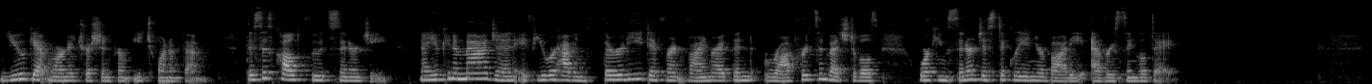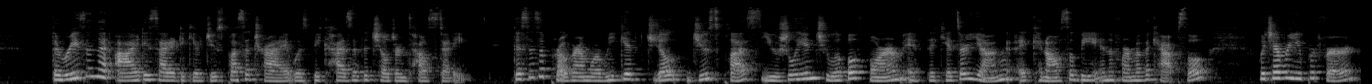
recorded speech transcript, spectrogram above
you get more nutrition from each one of them. This is called food synergy. Now, you can imagine if you were having 30 different vine ripened raw fruits and vegetables working synergistically in your body every single day. The reason that I decided to give Juice Plus a try was because of the Children's Health Study. This is a program where we give Juice Plus, usually in chewable form. If the kids are young, it can also be in the form of a capsule, whichever you prefer.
